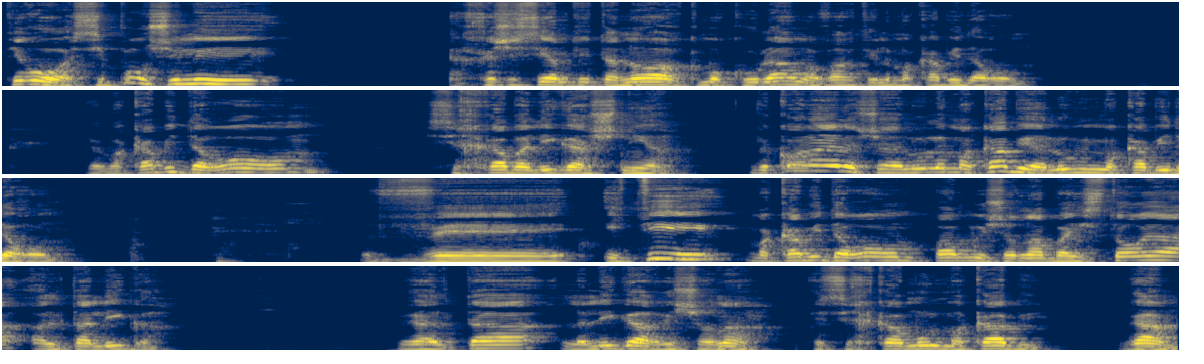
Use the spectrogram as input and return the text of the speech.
תראו, הסיפור שלי, אחרי שסיימתי את הנוער, כמו כולם, עברתי למכבי דרום. ומכבי דרום שיחקה בליגה השנייה. וכל האלה שעלו למכבי עלו ממכבי דרום. ואיתי מכבי דרום פעם ראשונה בהיסטוריה עלתה ליגה. ועלתה לליגה הראשונה ושיחקה מול מכבי גם.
